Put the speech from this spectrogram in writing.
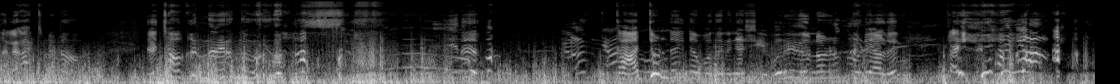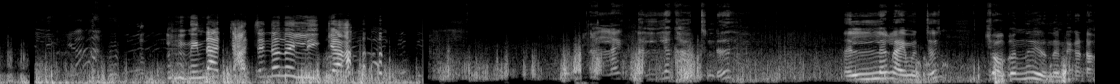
നല്ല കാറ്റുണ്ട് ഞാൻ ഇത് കാറ്റുണ്ട് ഇതിന്റെ പോലെ തന്നെ. ഞാൻ ഷിവർ കൂടിയാണ്. നിന്റെ അച്ചാച്ചന്റെ നെല്ലിക്ക നല്ല നല്ല കാറ്റുണ്ട്. നല്ല ക്ലൈമറ്റ് ചുവന്ന് വരുന്നുണ്ട് കേട്ടോ.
